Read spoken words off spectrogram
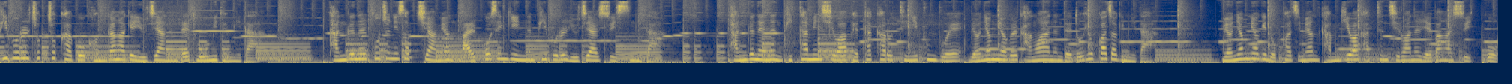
피부를 촉촉하고 건강하게 유지하는 데 도움이 됩니다. 당근을 꾸준히 섭취하면 맑고 생기 있는 피부를 유지할 수 있습니다. 당근에는 비타민C와 베타카로틴이 풍부해 면역력을 강화하는 데도 효과적입니다. 면역력이 높아지면 감기와 같은 질환을 예방할 수 있고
